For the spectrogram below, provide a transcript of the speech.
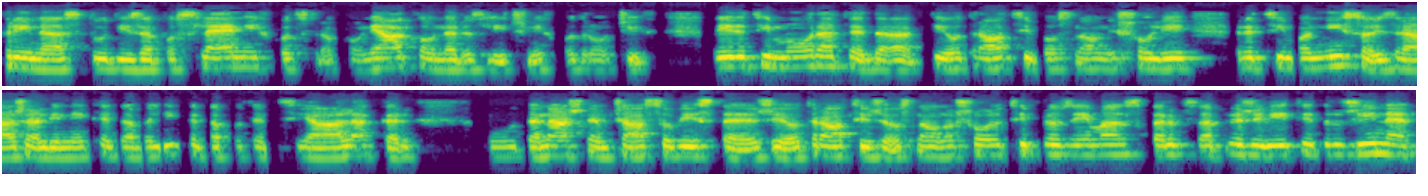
pri nas tudi zaposlenih kot strokovnjakov na različnih področjih. Vedeti morate, da ti otroci v osnovni šoli recimo niso izražali nekega velikega potencijala, ker v današnjem času, veste, že otroci, že osnovnošolci prevzemajo skrb za preživetje družine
